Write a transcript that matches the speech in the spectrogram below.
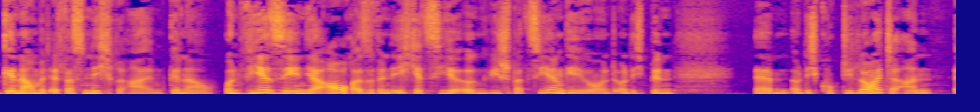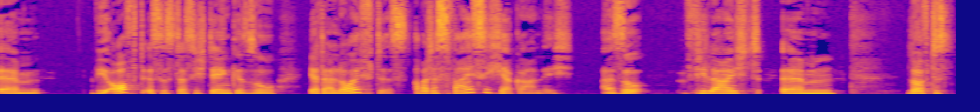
Genau, mit etwas nicht Realem, genau. Und wir sehen ja auch, also wenn ich jetzt hier irgendwie spazieren gehe und, und ich bin ähm, und ich gucke die Leute an, ähm, wie oft ist es, dass ich denke so, ja, da läuft es, aber das weiß ich ja gar nicht. Also vielleicht ähm, läuft es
